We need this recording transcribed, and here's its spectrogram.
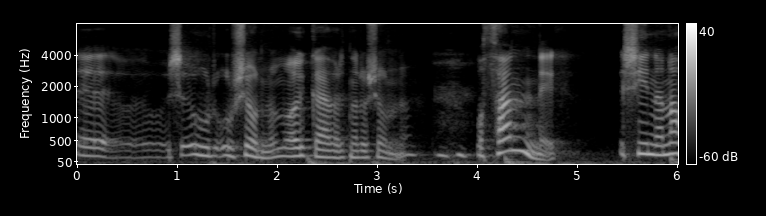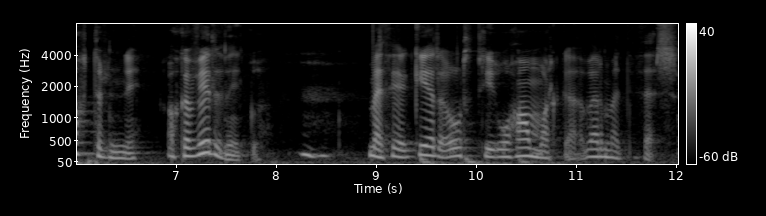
uh, úr, úr sjónum og aukaverðnar úr sjónum -hmm. og þannig sína náttúrunni okkar virðingu mm -hmm. með því að gera úr því og hámarka verðmætti þess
